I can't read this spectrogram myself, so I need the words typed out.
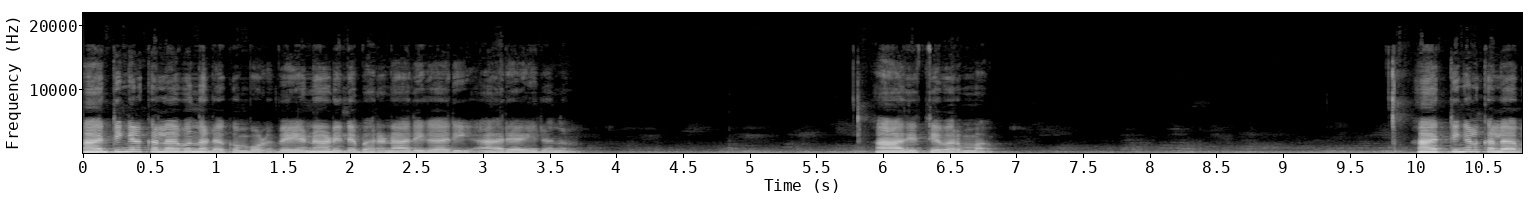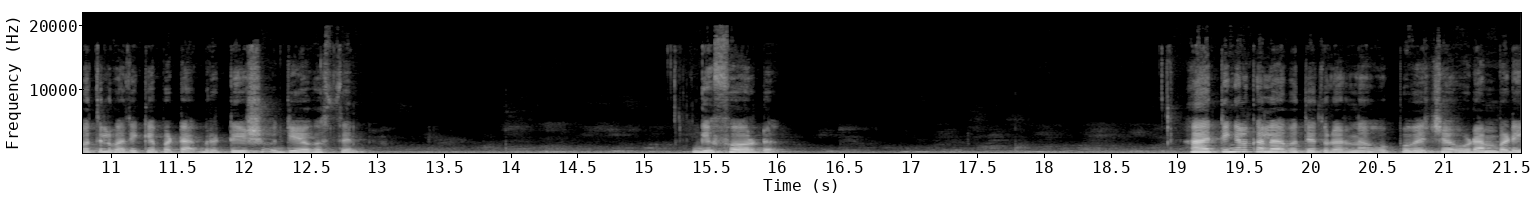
ആറ്റിങ്ങൽ കലാപം നടക്കുമ്പോൾ വേണാടിലെ ഭരണാധികാരി ആരായിരുന്നു? ആദിത്യവർമ്മ. ആറ്റിങ്ങൽ കലാപത്തിൽ വധിക്കപ്പെട്ട ബ്രിട്ടീഷ് ഉദ്യോഗസ്ഥൻ ഗിഫോർഡ്. ആറ്റിങ്ങൽ കലാപത്തെ തുടർന്ന് ഒപ്പുവെച്ച ഉടമ്പടി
